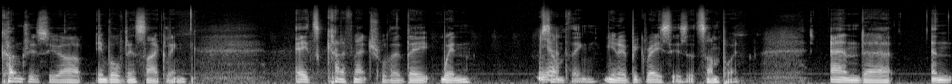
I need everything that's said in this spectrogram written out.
countries who are involved in cycling, it's kind of natural that they win Yeah. something, you know, big races at some point. And uh, and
